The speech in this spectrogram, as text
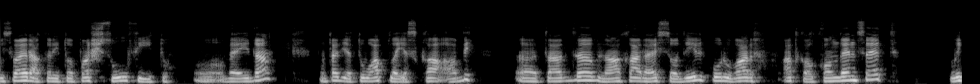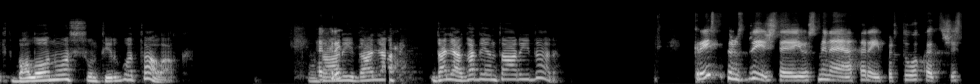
visvairāk arī to pašu sulfītu veidā. Un tad, ja tu aplēji skābi, tad nāk ārā SO2, kuru var atkal kondensēt, likt balonos un tirgot tālāk. Un tā arī daļā, daļā gadiem tā arī dara. Kristi, pirms brīža jūs minējāt arī par to, ka šis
